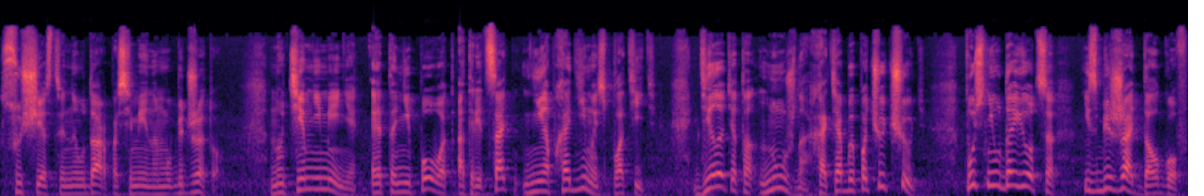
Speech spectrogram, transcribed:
существенный удар по семейному бюджету. Но тем не менее, это не повод отрицать необходимость платить. Делать это нужно хотя бы по чуть-чуть. Пусть не удается избежать долгов,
